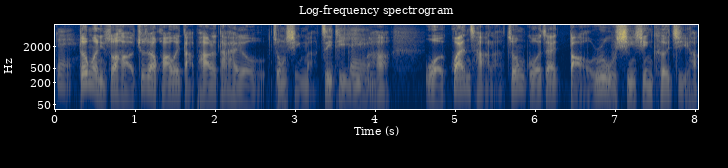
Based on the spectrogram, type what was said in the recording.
对中国你说好，就算华为打趴了，它还有中兴嘛，ZTE 嘛哈。我观察了，中国在导入新兴科技哈，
